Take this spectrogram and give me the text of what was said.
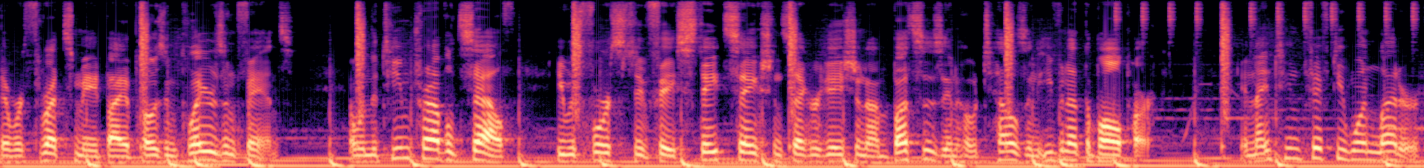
there were threats made by opposing players and fans, and when the team traveled south, he was forced to face state sanctioned segregation on buses, in hotels, and even at the ballpark. A 1951 letter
